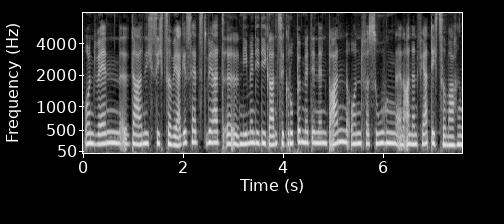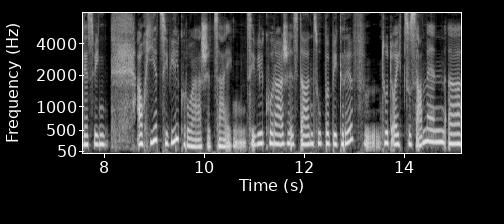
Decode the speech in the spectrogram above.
Und wenn da nicht sich zur Wehr gesetzt wird, äh, nehmen die die ganze Gruppe mit in den Bann und versuchen, einen anderen fertig zu machen Deswegen auch hier Zivilcourage zeigen. Zivilcourage ist da ein super Begriff. Tut euch zusammen. Äh,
